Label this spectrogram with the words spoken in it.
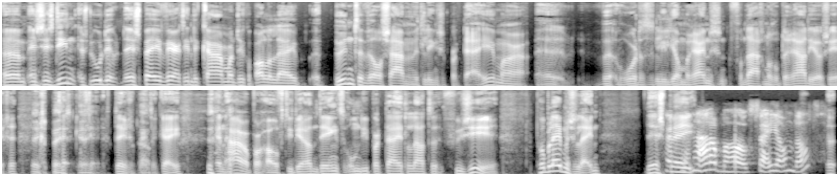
Um, en sindsdien, de, de SP werkt in de Kamer natuurlijk op allerlei punten wel samen met linkse partijen. Maar uh, we hoorden het Lilian Marijnissen vandaag nog op de radio zeggen. Tegen Peter K. Te, tegen Peter K. En haar op haar hoofd die eraan denkt om die partij te laten fuseren. Het probleem is alleen, de SP... Haar op mijn hoofd, zei Jan dat? Uh,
